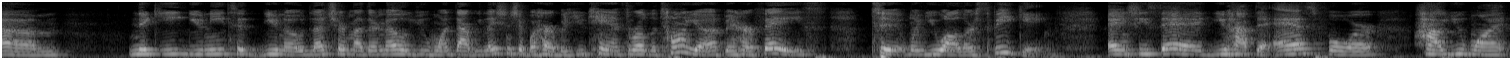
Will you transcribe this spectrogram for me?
um nikki you need to you know let your mother know you want that relationship with her but you can't throw latonya up in her face to when you all are speaking and she said you have to ask for how you want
